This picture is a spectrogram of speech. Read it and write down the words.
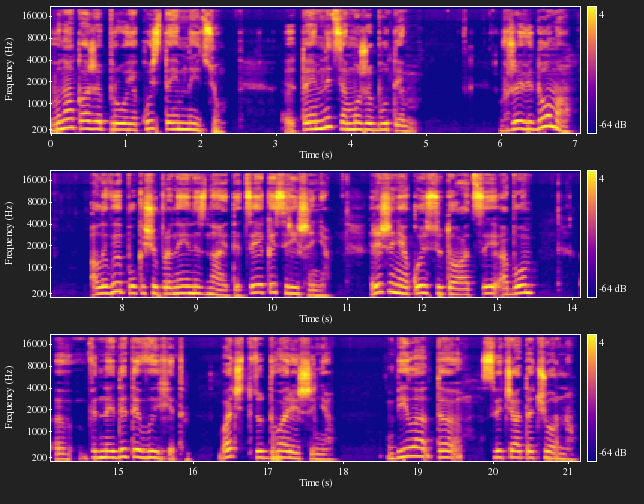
Вона каже про якусь таємницю. Е, Таємниця може бути вже відома, але ви поки що про неї не знаєте. Це якесь рішення, рішення якоїсь ситуації, або е, віднайдете вихід. Бачите, тут два рішення: біла та свічата чорна.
